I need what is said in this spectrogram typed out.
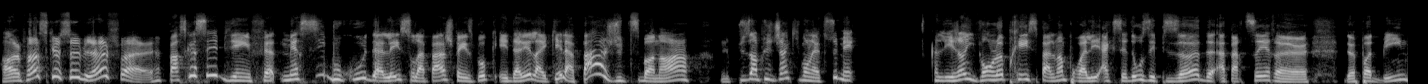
Ah, parce que c'est bien fait. Parce que c'est bien fait. Merci beaucoup d'aller sur la page Facebook et d'aller liker la page du petit bonheur. Il y a de plus en plus de gens qui vont là-dessus, mais les gens, ils vont là principalement pour aller accéder aux épisodes à partir euh, de Podbean.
